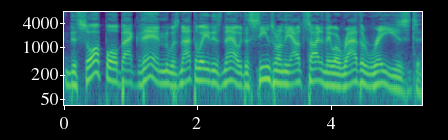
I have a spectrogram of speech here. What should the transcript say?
The softball back then was not the way it is now. The seams were on the outside and they were rather raised.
